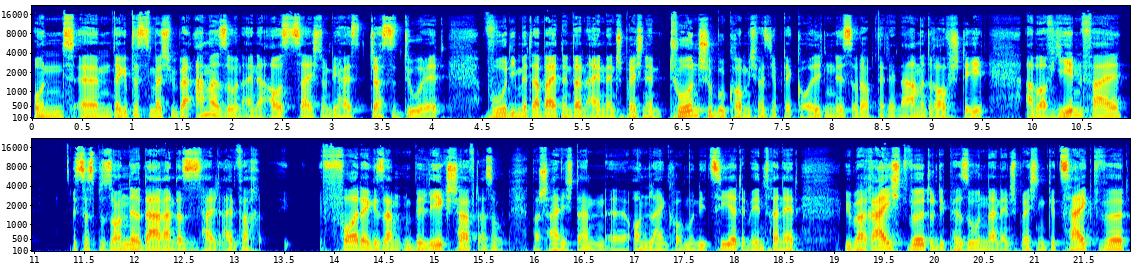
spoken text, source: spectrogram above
Und ähm, da gibt es zum Beispiel bei Amazon eine Auszeichnung, die heißt Just Do It, wo die Mitarbeitenden dann einen entsprechenden Turnschuh bekommen. Ich weiß nicht, ob der golden ist oder ob da der Name drauf steht. Aber auf jeden Fall ist das Besondere daran, dass es halt einfach vor der gesamten Belegschaft, also wahrscheinlich dann äh, online kommuniziert im Intranet, überreicht wird und die Person dann entsprechend gezeigt wird.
